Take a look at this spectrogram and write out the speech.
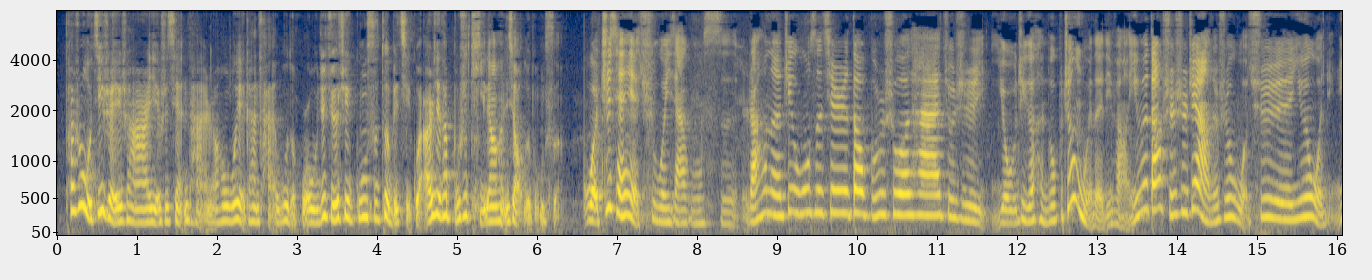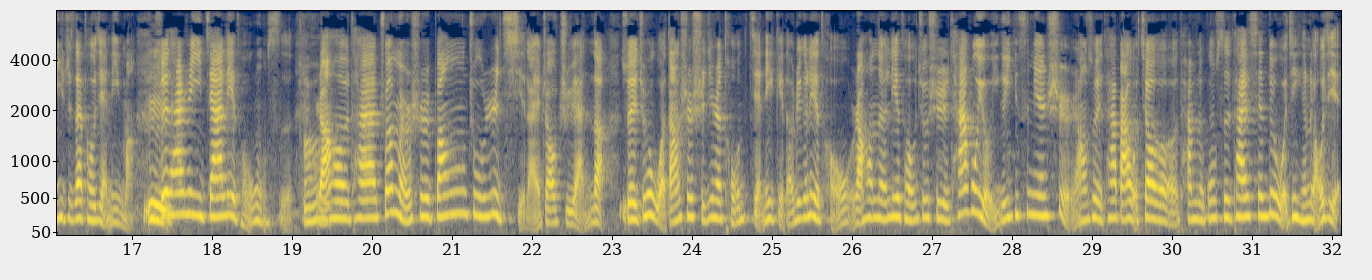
他说我既是 HR 也是前台，然后我也干财务的活儿，我就觉得这个公司特别奇怪，而且它不是体量很小的公司。我之前也去过一家公司，然后呢，这个公司其实倒不是说它就是有这个很多不正规的地方，因为当时是这样，就是我去，因为我一直在投简历嘛，所以它是一家猎头公司，然后它专门是帮助日企来招职员的，所以就是我当时实际上投简历给到这个猎头，然后呢，猎头就是他会有一个一次面试，然后所以他把我叫到他们的公司，他先对我进行了解。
